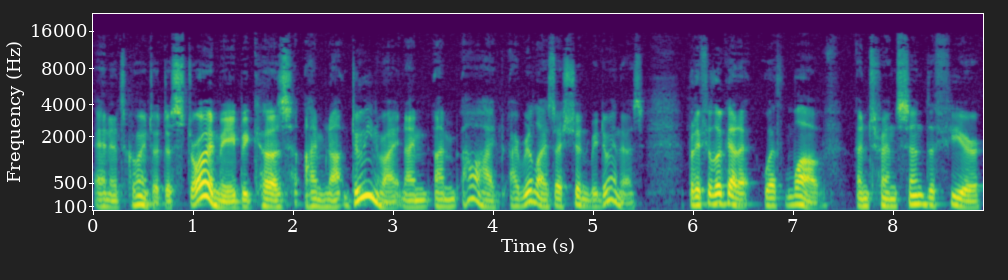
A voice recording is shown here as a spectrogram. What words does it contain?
and it's going to destroy me because I'm not doing right. And I'm, I'm oh, I, I realized I shouldn't be doing this. But if you look at it with love and transcend the fear,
